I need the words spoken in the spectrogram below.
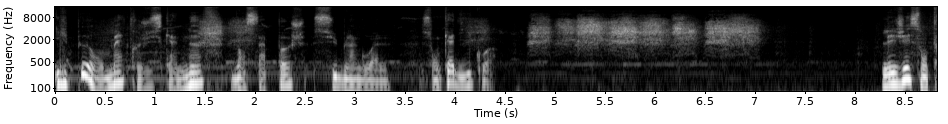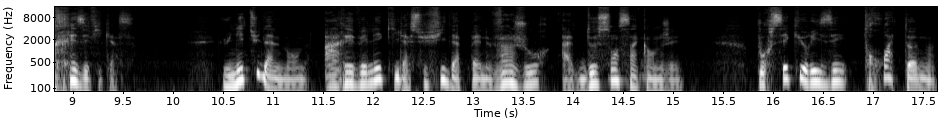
il peut en mettre jusqu'à neuf dans sa poche sublinguale. Son caddie, quoi. Les jets sont très efficaces. Une étude allemande a révélé qu'il a suffi d'à peine 20 jours à 250 jets pour sécuriser 3 tonnes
